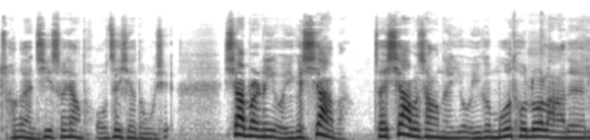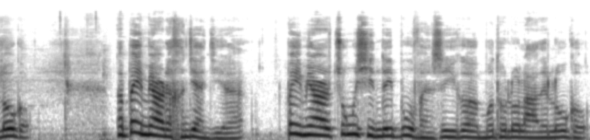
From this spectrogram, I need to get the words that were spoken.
传感器、摄像头这些东西。下边呢有一个下巴，在下巴上呢有一个摩托罗拉的 logo。那背面呢很简洁，背面中心的部分是一个摩托罗拉的 logo。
